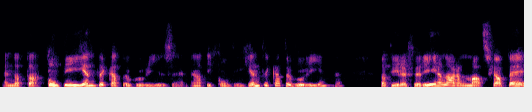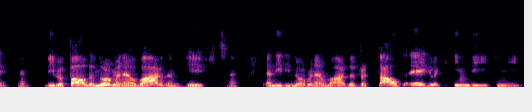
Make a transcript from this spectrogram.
en dat dat contingente categorieën zijn. En dat die contingente categorieën, hè, dat die refereren naar een maatschappij hè, die bepaalde normen en waarden heeft. Hè, en die die normen en waarden vertaalt eigenlijk in die, in die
